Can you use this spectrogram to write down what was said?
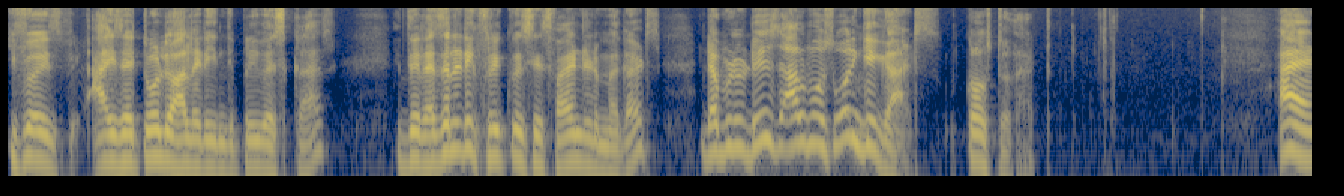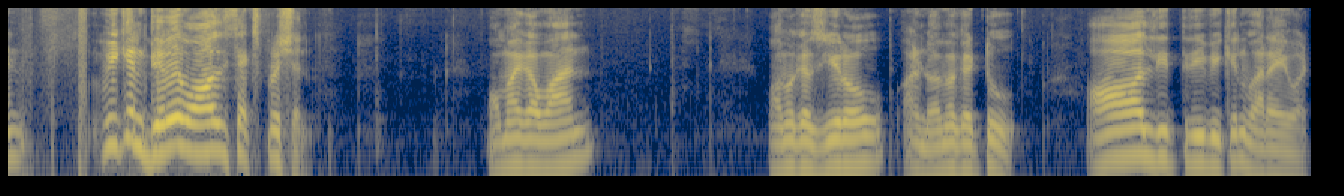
if as I told you already in the previous class if the resonating frequency is 500 megahertz WD is almost 1 gigahertz close to that and we can derive all this expression omega 1 omega 0 and omega 2 all the three we can arrive at.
